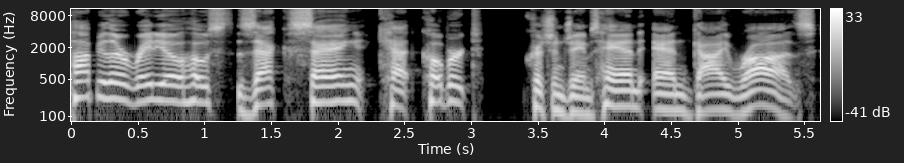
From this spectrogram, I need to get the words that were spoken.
popular radio hosts Zach Sang, Kat Corbett, Christian James Hand, and Guy Raz,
